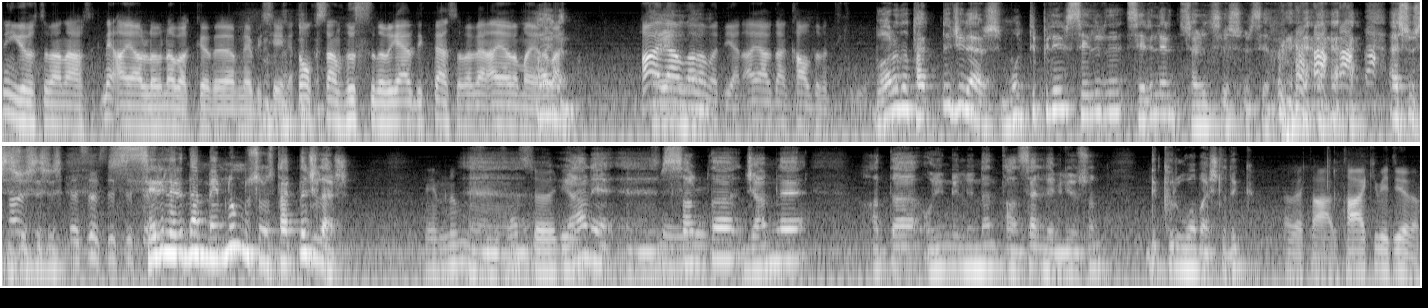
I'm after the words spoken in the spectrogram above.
Ne YouTube'dan artık ne ayarlarına bakıyorum ne bir şeyine. 90 hız sınırı geldikten sonra ben ayarım ayara bak. Aynen. Hala Aynen abi. anlamadı yani ayardan kaldı mı dikiliyor. Bu arada taklitçiler multiplayer serileri, serilerin seri, seri, seri, seri. Ha, sus, sus, sus, sus. Serilerinden memnun musunuz taklacılar? Memnun musunuz Ee, ya söyleyeyim. Yani e, Söyle. Sarp'la, Cem'le hatta oyun günlüğünden Tansel'le biliyorsun The Crew'a başladık. Evet abi takip ediyorum.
